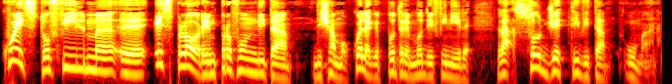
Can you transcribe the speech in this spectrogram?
questo film eh, esplora in profondità, diciamo, quella che potremmo definire la soggettività umana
